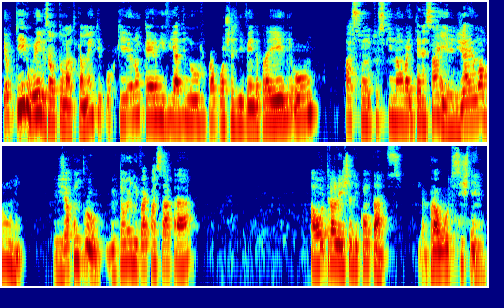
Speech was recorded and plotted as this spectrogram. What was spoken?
eu tiro eles automaticamente porque eu não quero enviar de novo propostas de venda para ele ou assuntos que não vai interessar ele. Ele já é um aluno, ele já comprou. Então ele vai passar para a outra lista de contatos, para o outro sistema.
